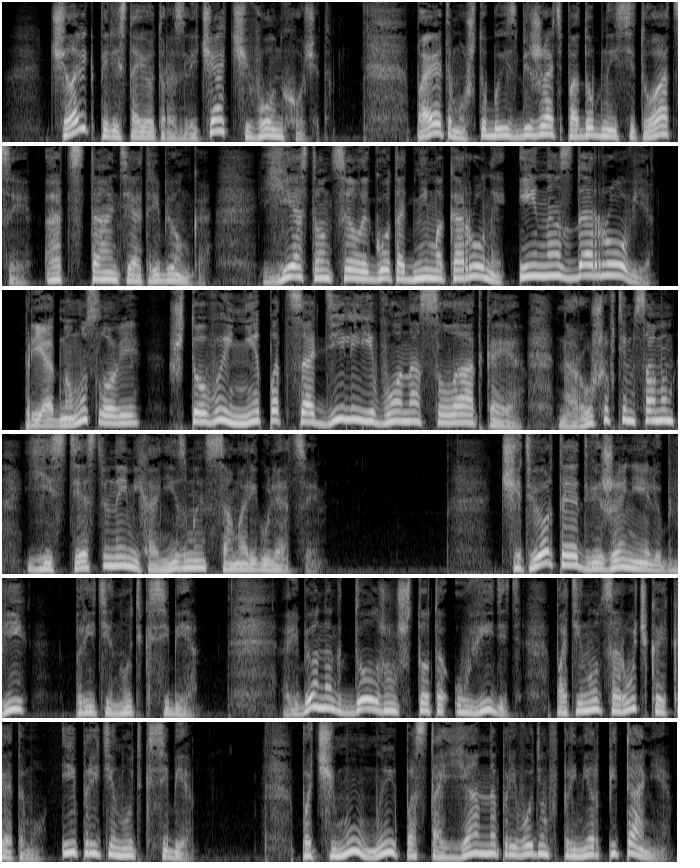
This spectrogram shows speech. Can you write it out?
Человек перестает различать, чего он хочет. Поэтому, чтобы избежать подобной ситуации, отстаньте от ребенка. Ест он целый год одни макароны и на здоровье. При одном условии, что вы не подсадили его на сладкое, нарушив тем самым естественные механизмы саморегуляции. Четвертое движение любви — притянуть к себе. Ребенок должен что-то увидеть, потянуться ручкой к этому и притянуть к себе. Почему мы постоянно приводим в пример питание?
